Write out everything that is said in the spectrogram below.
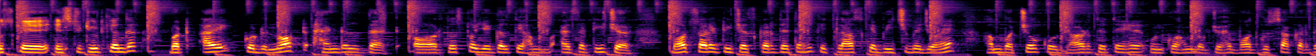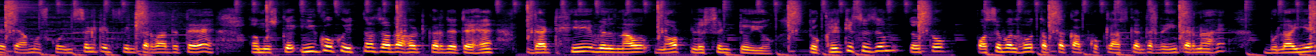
उसके इंस्टीट्यूट के अंदर। But I could not handle that और दोस्तों, ये गलती हम एज अ टीचर बहुत सारे टीचर्स कर देते हैं कि क्लास के बीच में जो है, हम बच्चों को झाड़ देते हैं। उनको हम लोग जो है बहुत गुस्सा कर देते हैं। हम उसको इंसल्टेड फील करवा देते हैं। हम उसके ईगो को इतना ज़्यादा हर्ट कर देते हैं that he will now not listen to you तो क्रिटिसिज्म दोस्तों पॉसिबल हो, तब तक आपको क्लास के अंदर नहीं करना है। बुलाइए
